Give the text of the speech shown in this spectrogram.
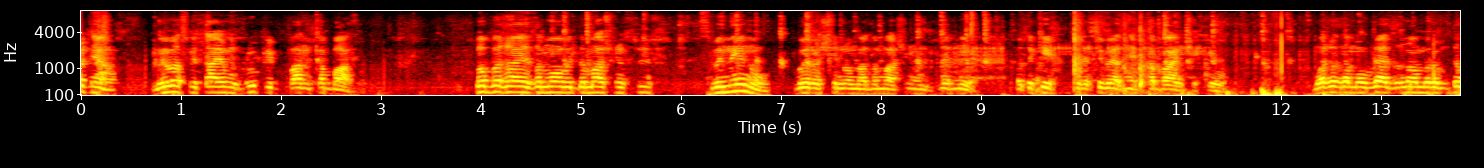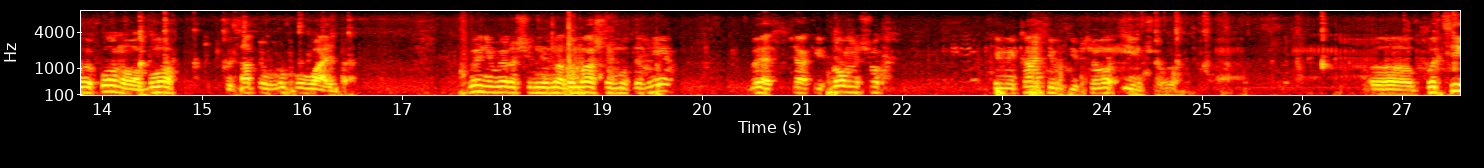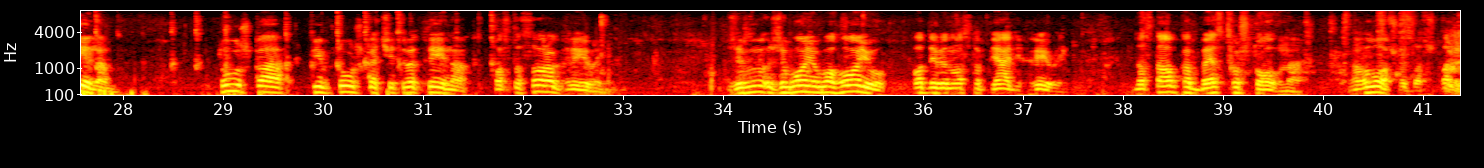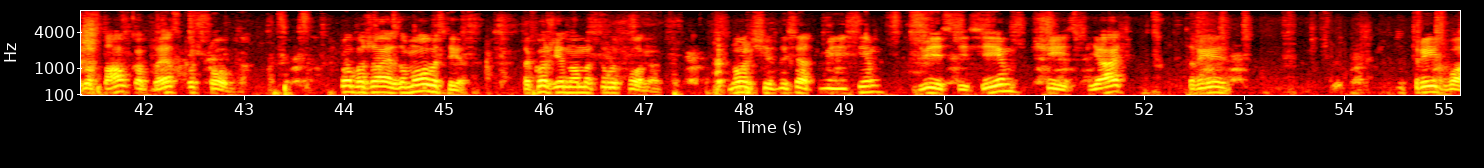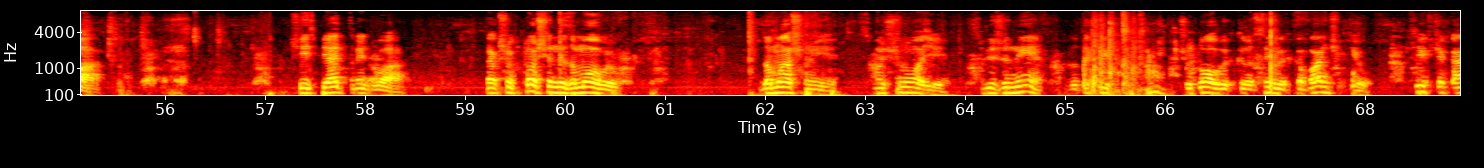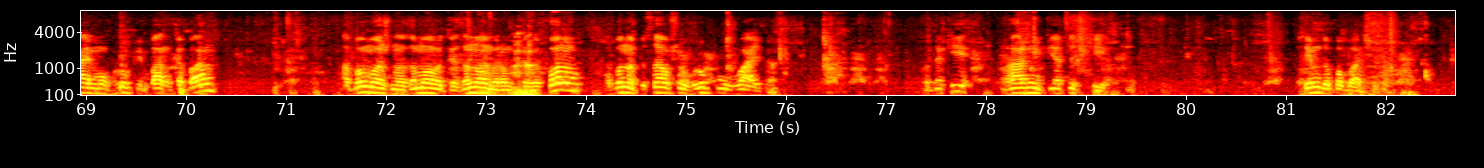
Доброго дня! Ми вас вітаємо в групі Пан Кабан. Хто бажає замовити домашню свинину, вирощену на домашньому зерні, отаких красивезних кабанчиків, може замовляти за номером телефону або писати в групу Viber. Свині вирощені на домашньому зерні, без всяких домішок, хімікатів і всього іншого. Е, По цінам тушка, півтушка, четвертина по 140 гривень. Жив- Живою вагою по 95 гривень. Доставка безкоштовна. Наголошую, доста- доставка безкоштовна. Хто бажає замовити, також є номер телефону 068 207 65 3 32. 6532. Так що хто ще не замовив домашньої смачної свіжини до таких чудових, красивих кабанчиків, всіх чекаємо в групі Пан Кабан. Або можна замовити за номером телефону, або написавши в групу Viber. Отакі гарні п'ятачки. Всім до побачення.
